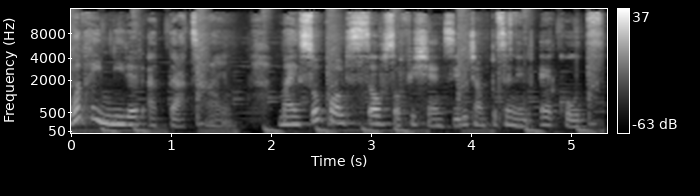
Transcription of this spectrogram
what I needed at that time, my so called self sufficiency, which I'm putting in air quotes,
